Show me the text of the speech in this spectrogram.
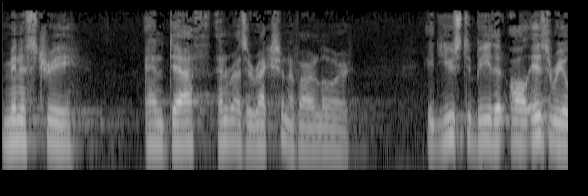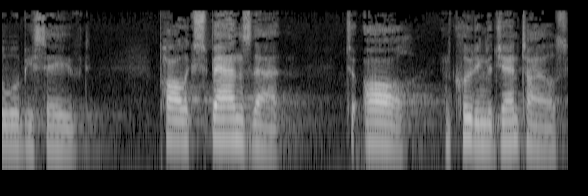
ministry, and death and resurrection of our Lord. It used to be that all Israel will be saved. Paul expands that to all, including the Gentiles.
